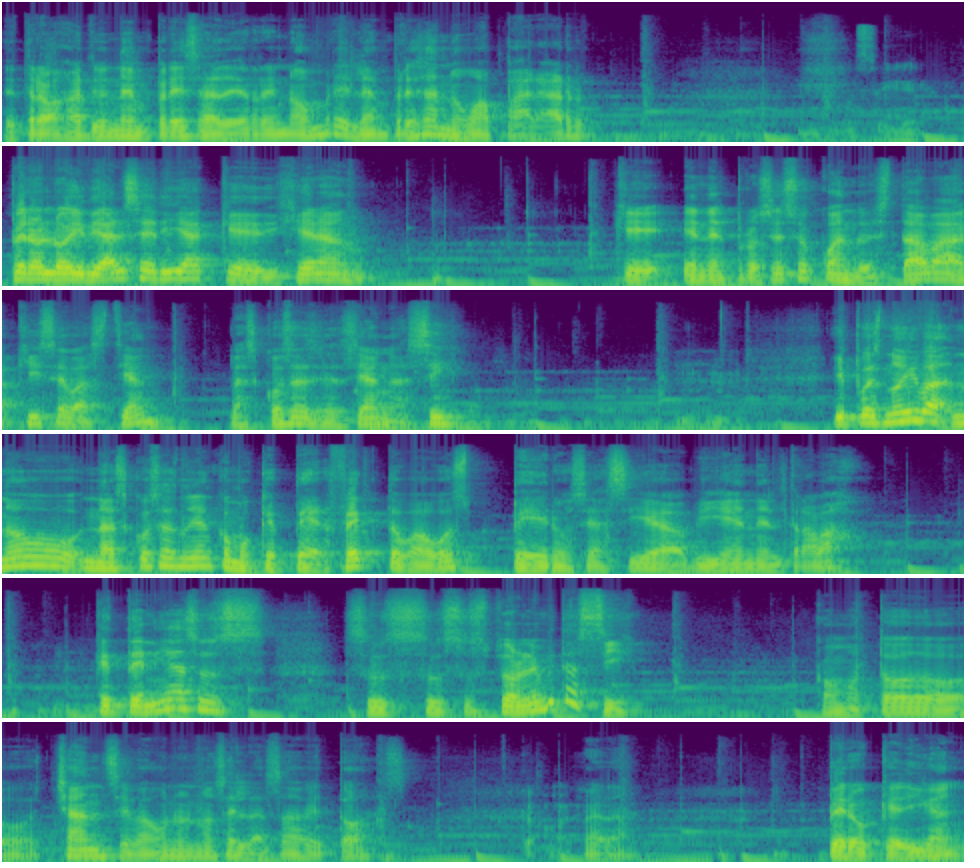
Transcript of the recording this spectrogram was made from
De trabajar de una empresa de renombre, la empresa no va a parar. Pero lo ideal sería que dijeran que en el proceso cuando estaba aquí Sebastián, las cosas se hacían así. Y pues no iba, no, las cosas no iban como que perfecto, vos, pero se hacía bien el trabajo. Que tenía sus, sus, sus, problemitas, sí. Como todo chance, va, uno no se las sabe todas. ¿Verdad? Pero que digan,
